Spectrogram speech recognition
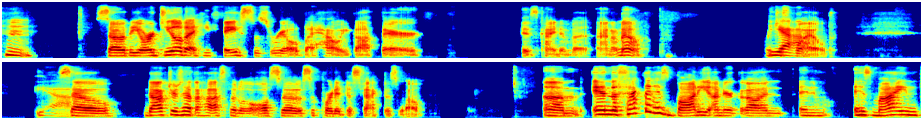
Hmm. So the ordeal that he faced was real, but how he got there is kind of a I don't know, which Yeah. is wild. Yeah. So doctors at the hospital also supported this fact as well. Um, and the fact that his body undergone and his mind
